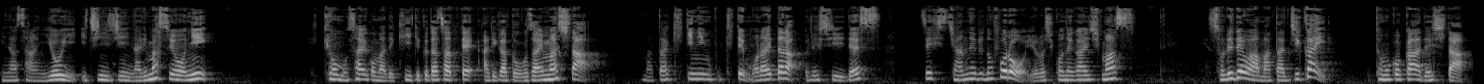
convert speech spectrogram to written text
皆さん良い一日になりますように。今日も最後まで聞いてくださってありがとうございました。また聞きに来てもらえたら嬉しいです。ぜひチャンネルのフォローよろしくお願いします。それではまた次回、ともこかーでした。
